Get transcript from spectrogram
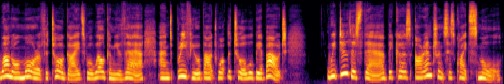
One or more of the tour guides will welcome you there and brief you about what the tour will be about. We do this there because our entrance is quite small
